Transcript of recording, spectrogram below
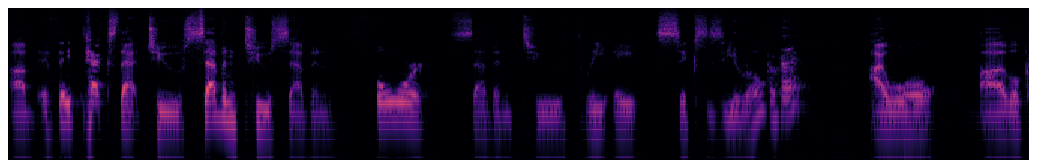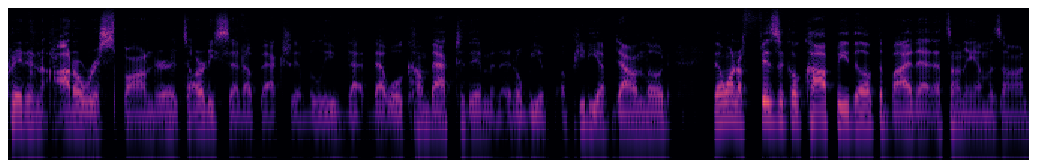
Uh, if they text that to 727 472 3860, okay. I will uh, we'll create an autoresponder. It's already set up, actually, I believe that that will come back to them, and it'll be a, a PDF download. If they want a physical copy, they'll have to buy that. That's on Amazon.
